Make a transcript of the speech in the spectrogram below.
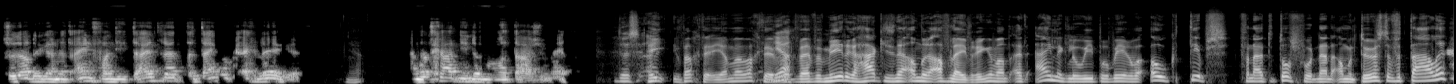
zodat ik aan het eind van die tijdrit de tank ook echt leeg is. Ja. En dat gaat niet door een wattagemeter. Dus, hey, wacht even. Ja, maar wacht even. Want we hebben meerdere haakjes naar andere afleveringen. Want uiteindelijk, Louis, proberen we ook tips vanuit de topsport naar de amateurs te vertalen.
